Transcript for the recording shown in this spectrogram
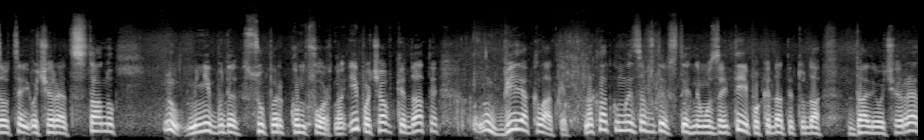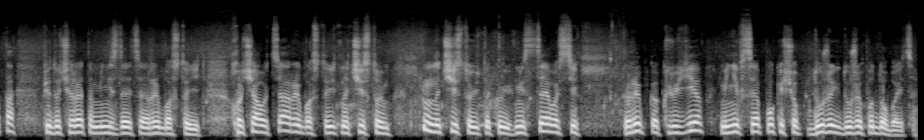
за цей очерет стану. Ну, мені буде супер комфортно. І почав кидати ну, біля кладки. На кладку ми завжди встигнемо зайти і покидати туди далі очерета. Під очеретом, мені здається, риба стоїть. Хоча оця риба стоїть на чистої, ну, на чистої такої місцевості. Рибка клює, мені все поки що дуже і дуже подобається.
